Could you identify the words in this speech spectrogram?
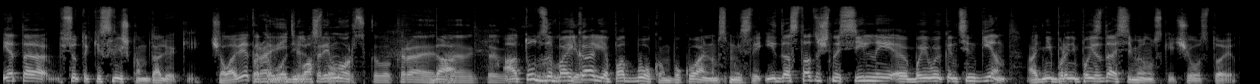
это все-таки слишком далекий человек. Правитель это Владивосток. Приморского края. Да. да это... А тут Забайкалье под боком, в буквальном смысле. И достаточно сильный э, боевой контингент. Одни бронепоезда семеновские чего стоят.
